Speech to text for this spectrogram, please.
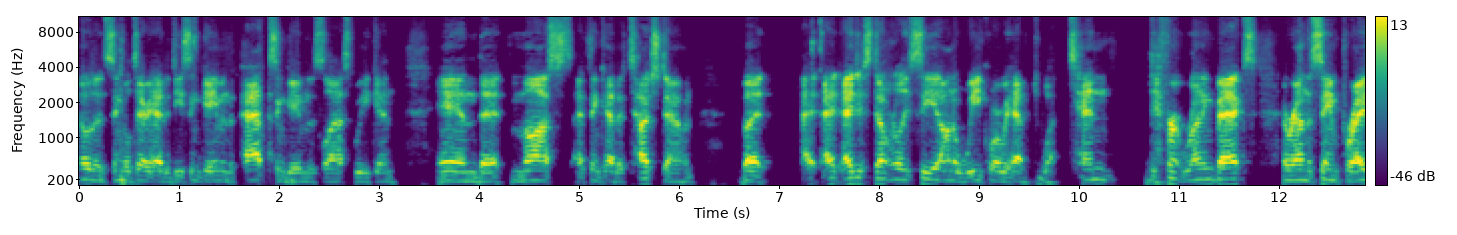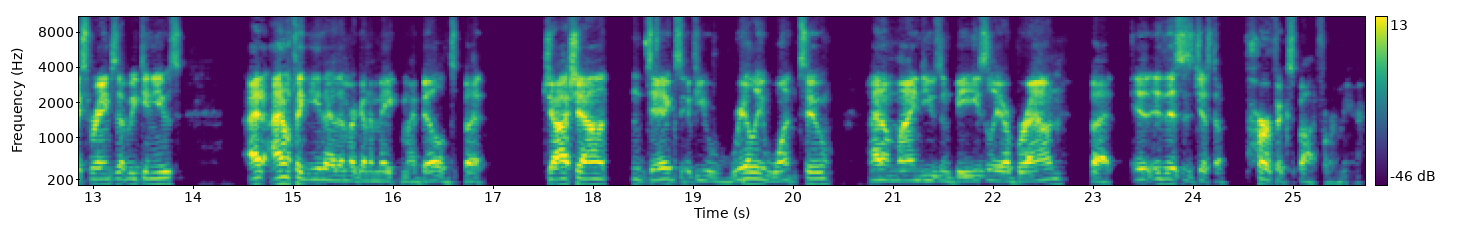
that Singletary had a decent game in the passing game this last weekend, and that Moss, I think, had a touchdown. But I, I, just don't really see it on a week where we have, what, 10 different running backs around the same price range that we can use. I, I don't think either of them are going to make my builds, but Josh Allen, Diggs, if you really want to, I don't mind using Beasley or Brown, but it, it, this is just a perfect spot for him here.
